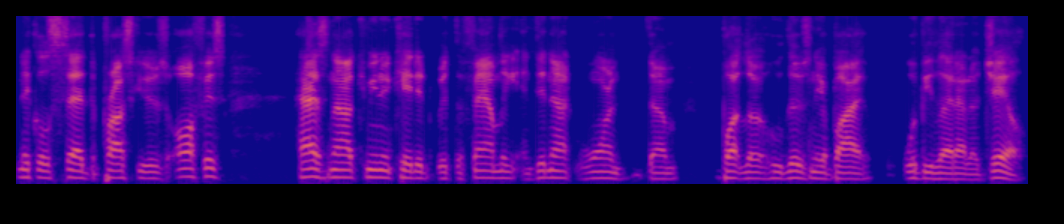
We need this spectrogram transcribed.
Nichols said the prosecutor's office has not communicated with the family and did not warn them Butler, who lives nearby, would be let out of jail.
